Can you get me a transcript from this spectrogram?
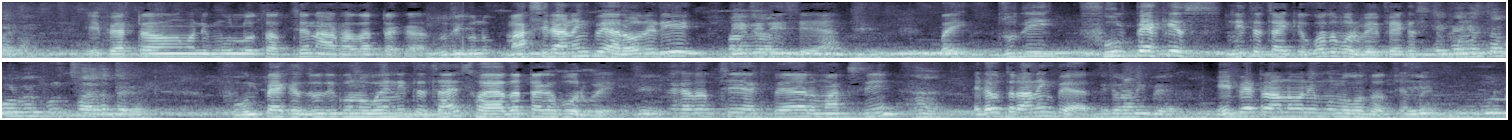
টাকা। এই পেয়ারটার আনুমানিক মূল্য চাচ্ছেন আট হাজার টাকা। যদি কোনো maxi running pair already baby দিয়েছে হ্যাঁ? ভাই যদি ফুল প্যাকেজ নিতে চাই কেউ কত পড়বে এই প্যাকেজ প্যাকেজটা পড়বে ফুল ছয় হাজার টাকা। ফুল প্যাকেজ যদি কোনো ভাই নিতে চায় ছয় হাজার টাকা পড়বে। দেখা যাচ্ছে এক পেয়ার মাক্সি হ্যাঁ। এটাও তো রানিং পেয়ার এটা রানিং পেয়ার এই পেয়ারটার আনুমানিক মূল্য কত হচ্ছে মূল্য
